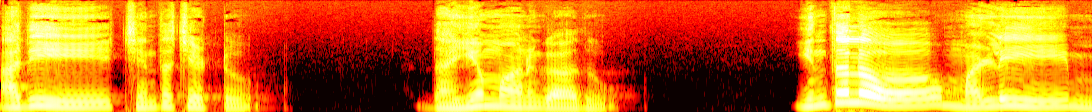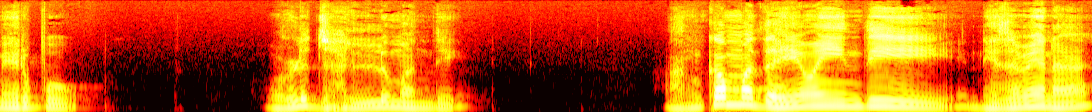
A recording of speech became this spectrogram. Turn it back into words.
అది చింత చెట్టు. దయ్యం కాదు. ఇంతలో మళ్ళీ మెరుపు. ఒళ్ళు జల్లుమంది అంకమ్మ దయ్యమైంది నిజమేనా?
